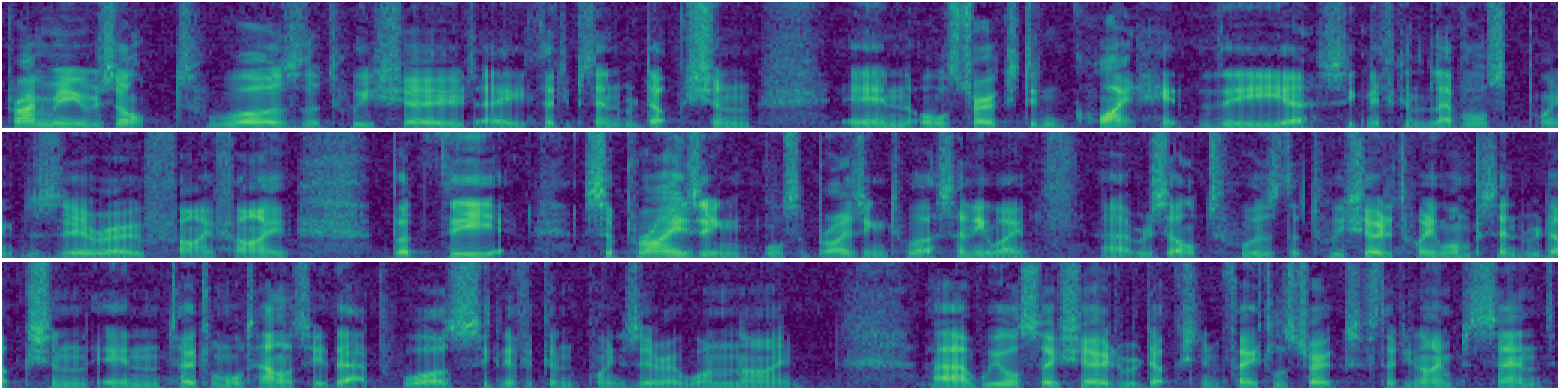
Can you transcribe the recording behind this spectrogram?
primary result was that we showed a 30% reduction in all strokes. Didn't quite hit the uh, significant levels, 0.055, but the surprising, or surprising to us anyway, uh, result was that we showed a 21% reduction in total mortality. That was significant, 0.019. Uh, we also showed a reduction in fatal strokes of 39%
